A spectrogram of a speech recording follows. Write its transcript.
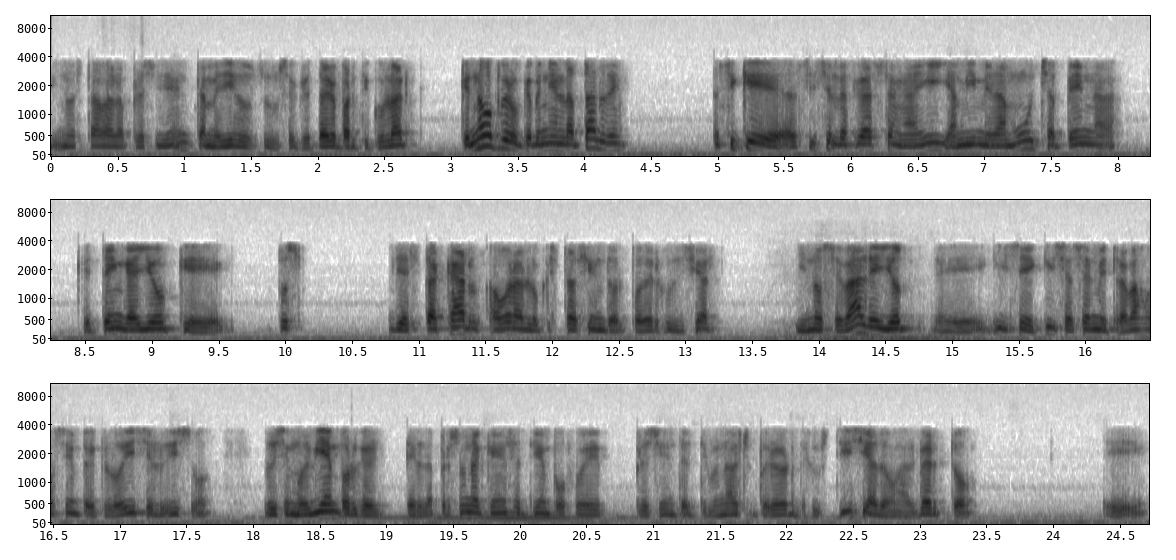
no estaba la presidenta, me dijo su secretario particular que no, pero que venía en la tarde. Así que así se las gastan ahí y a mí me da mucha pena que tenga yo que pues destacar ahora lo que está haciendo el Poder Judicial y no se vale. Yo eh, hice quise hacer mi trabajo siempre que lo hice, lo hizo lo hice muy bien porque la persona que en ese tiempo fue presidente del Tribunal Superior de Justicia, don Alberto, eh,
